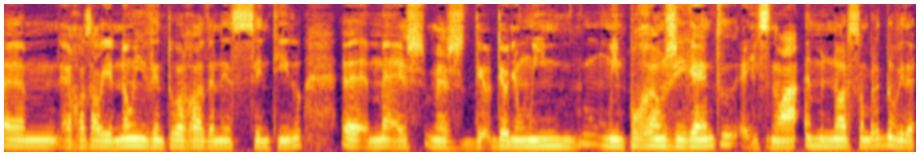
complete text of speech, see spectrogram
Um, a Rosalia não inventou a roda nesse sentido, uh, mas, mas deu-lhe um, um empurrão gigante, isso não há a menor sombra de dúvida.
